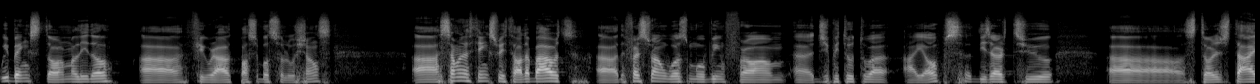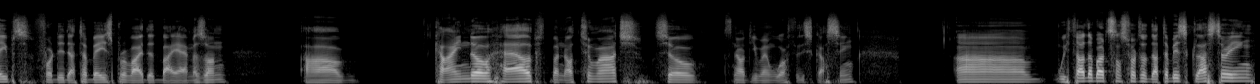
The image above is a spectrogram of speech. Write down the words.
We brainstorm a little, uh, figure out possible solutions. Uh, some of the things we thought about, uh, the first one was moving from uh, GP2 to uh, IOPS. These are two storage types for the database provided by Amazon. Um, kind of helped, but not too much, so it's not even worth discussing. Um, we thought about some sort of database clustering,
